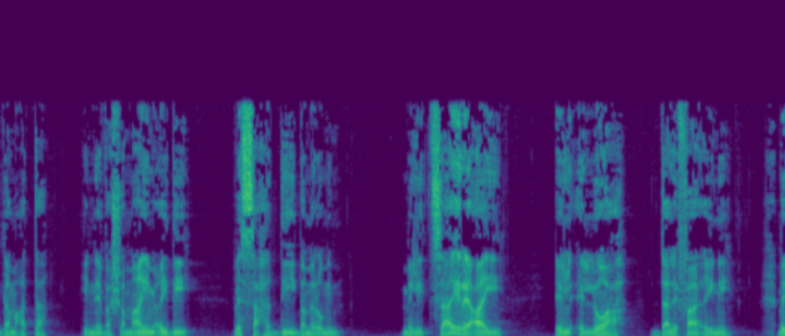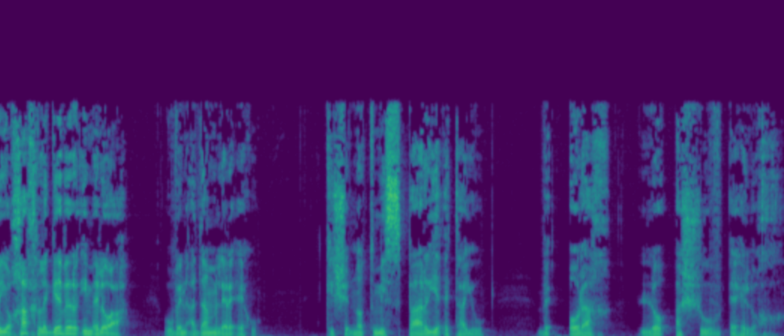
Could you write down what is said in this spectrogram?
גם עתה, הנה בשמים עדי, וסהדי במרומים. מליצי רעי, אל אלוה דלפה עיני, ויוכח לגבר עם אלוה, ובן אדם לרעהו. כי שנות מספר יאטיו, ואורח לא אשוב אהלוך.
